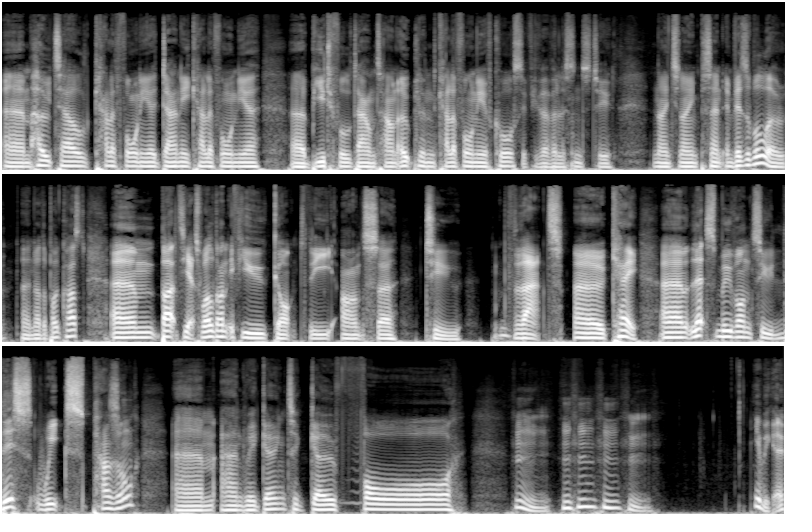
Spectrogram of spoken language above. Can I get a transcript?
Um, Hotel California, Dani California, uh, beautiful downtown Oakland, California, of course, if you've ever listened to 99% Invisible or another podcast. Um, but yes, well done if you got the answer to that. Okay, um, let's move on to this week's puzzle. Um, and we're going to go for. Hmm. Here we go.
